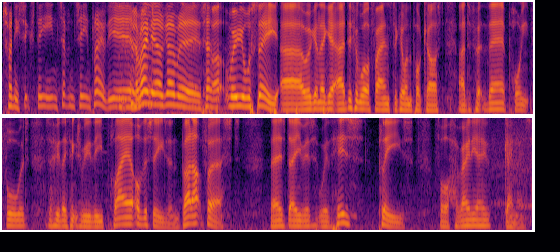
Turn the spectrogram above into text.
2016-17 Player of the Year, Heurelho Gomes. well, we will see. Uh, we're going to get uh, different Watford fans to come on the podcast uh, to put their point forward to who they think should be the Player of the Season. But up first, there's David with his pleas for Heurelho Gomes.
